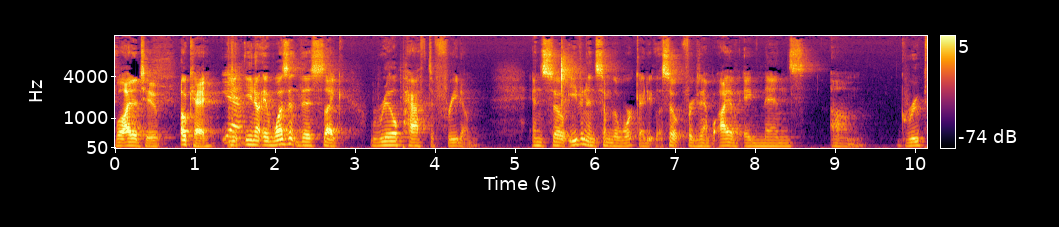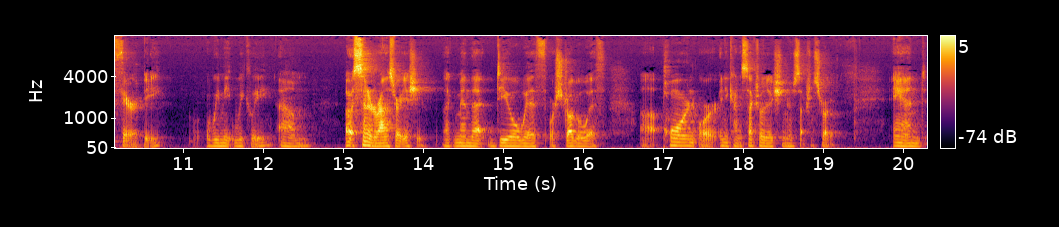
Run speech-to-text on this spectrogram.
Well, I did too. Okay. Yeah. you know, it wasn't this like real path to freedom. And so even in some of the work I do, so for example, I have a men's um, group therapy. We meet weekly, um, centered around this very issue, like men that deal with or struggle with uh, porn or any kind of sexual addiction or sexual struggle. And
